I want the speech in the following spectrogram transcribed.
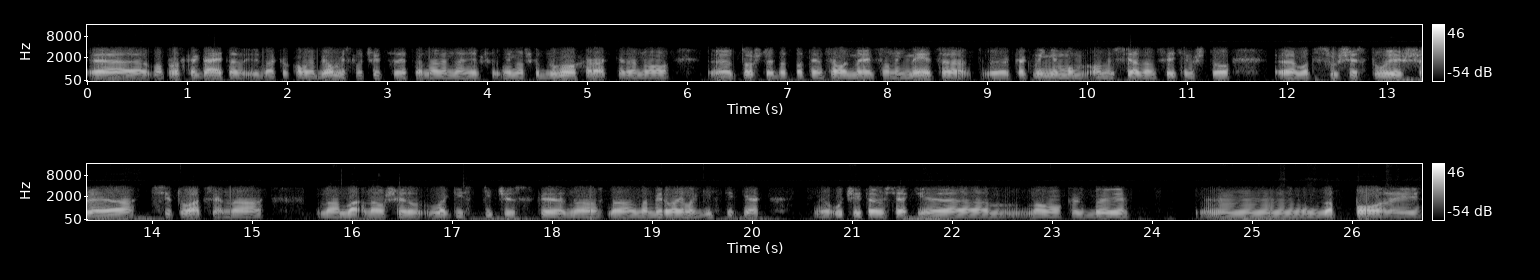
Э, вопрос, когда это и на каком объеме случится, это, наверное, немножко, другого характера, но э, то, что этот потенциал имеется, он имеется, э, как минимум он связан с этим, что э, вот существующая ситуация на на, на вообще логистической, на, на, на мировой логистике, э, учитывая всякие, э, ну, как бы, запоры,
